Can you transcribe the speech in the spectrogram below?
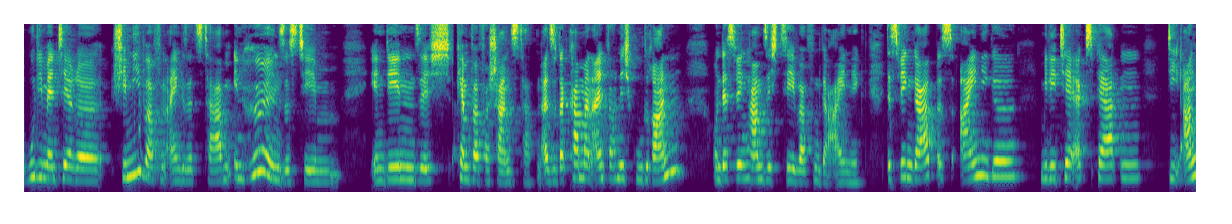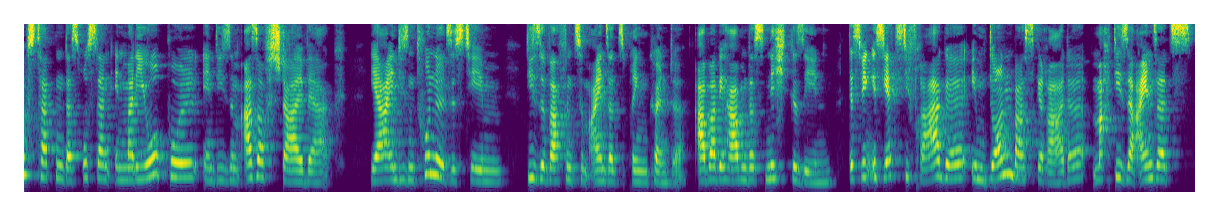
rudimentäre Chemiewaffen eingesetzt haben in Höhlensystemen, in denen sich Kämpfer verschanzt hatten. Also da kam man einfach nicht gut ran und deswegen haben sich C-Waffen geeinigt. Deswegen gab es einige Militärexperten, die Angst hatten, dass Russland in Mariupol, in diesem Azov-Stahlwerk, ja, in diesen Tunnelsystemen diese Waffen zum Einsatz bringen könnte. Aber wir haben das nicht gesehen. Deswegen ist jetzt die Frage im Donbass gerade, macht dieser Einsatz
